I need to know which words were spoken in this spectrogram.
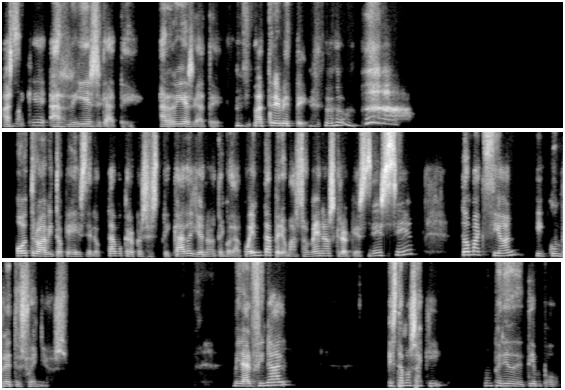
Así que arriesgate, arriesgate, atrévete. Otro hábito que es el octavo, creo que os he explicado, yo no tengo la cuenta, pero más o menos creo que es ese. Toma acción y cumple tus sueños. Mira, al final estamos aquí un periodo de tiempo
